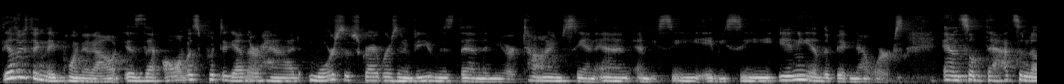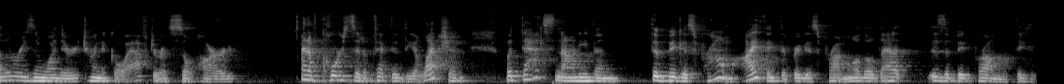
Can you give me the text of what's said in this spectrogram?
The other thing they pointed out is that all of us put together had more subscribers and views than the New York Times, CNN, NBC, ABC, any of the big networks. And so that's another reason why they were trying to go after us so hard and of course, it affected the election, but that's not even the biggest problem. I think the biggest problem, although that is a big problem that, they,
